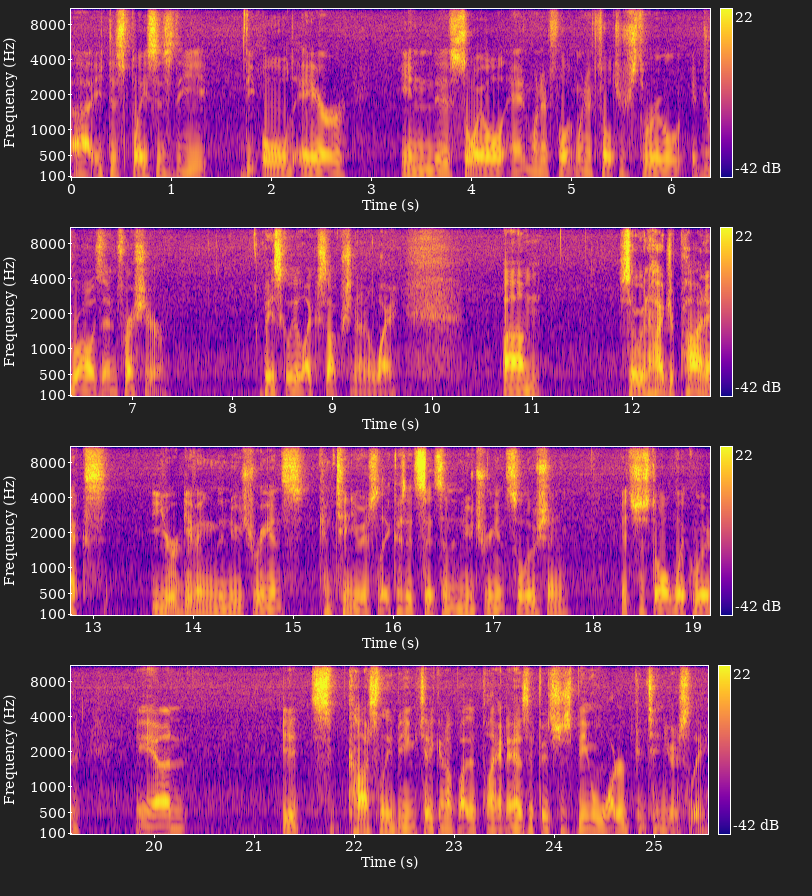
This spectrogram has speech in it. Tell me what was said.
uh, it displaces the, the old air in the soil and when it, when it filters through, it draws in fresh air. Basically like suction in a way. Um, so in hydroponics, you're giving the nutrients continuously because it sits in a nutrient solution. It's just all liquid and it's constantly being taken up by the plant as if it's just being watered continuously,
